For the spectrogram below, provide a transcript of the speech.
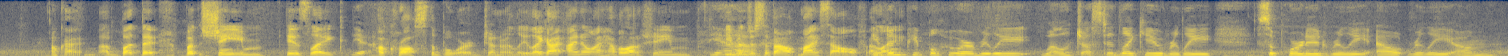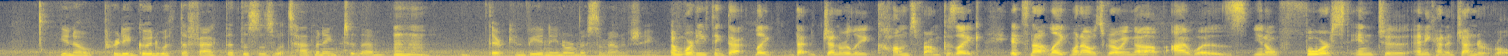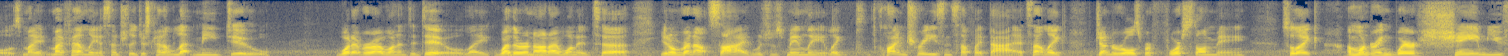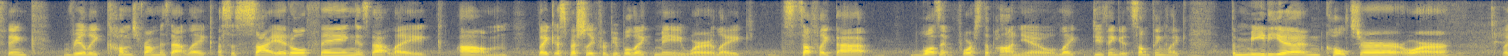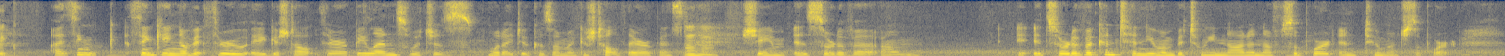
Okay. Uh, but the but shame is like Yeah. across the board generally. Like I, I know I have a lot of shame Yeah. even just about myself. and, Even like, people who are really well adjusted like you, really supported, really out, really, um, you know, pretty good with the fact that this is what's happening to them. Mm-hmm. There can be an enormous amount of shame. And where do you think that like that generally comes from? Because like it's not like when I was growing up, I was you know forced into any kind of gender roles. My my family essentially just kind of let me do whatever I wanted to do. Like whether or not I wanted to you know run outside, which was mainly like climb trees and stuff like that. It's not like gender roles were forced on me. So like I'm wondering where shame you think really comes from. Is that like a societal thing? Is that like um like especially for people like me where like stuff like that wasn't forced upon you? Like do you think it's something like the media and culture or like I think thinking of it through a Gestalt therapy lens, which is what I do because I'm a Gestalt therapist, shame is sort of a um, it's sort of a continuum between not enough support and too much support.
